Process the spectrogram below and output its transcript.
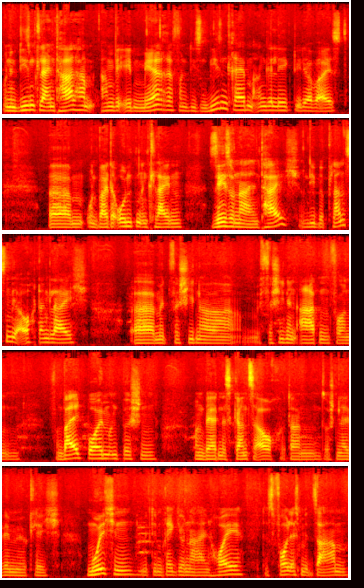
Und in diesem kleinen Tal haben, haben wir eben mehrere von diesen Wiesengräben angelegt, wie du weißt. Ähm, und weiter unten einen kleinen saisonalen Teich. Und die bepflanzen wir auch dann gleich äh, mit, verschiedener, mit verschiedenen Arten von, von Waldbäumen und Büschen und werden das Ganze auch dann so schnell wie möglich mulchen mit dem regionalen Heu, das voll ist mit Samen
